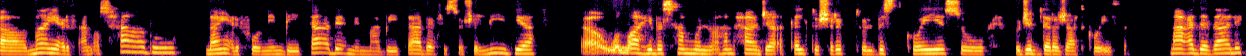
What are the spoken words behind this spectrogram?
آه ما يعرف عن أصحابه ما يعرف هو مين بيتابع مين ما بيتابع في ال social media. والله بس همه إنه أهم حاجة أكلت وشربت ولبست كويس وجبت درجات كويسة. ما عدا ذلك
